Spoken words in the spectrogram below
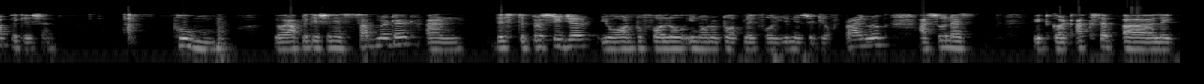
application. Boom, your application is submitted and this is the procedure you want to follow in order to apply for University of Freiburg. As soon as it got accept, uh, like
